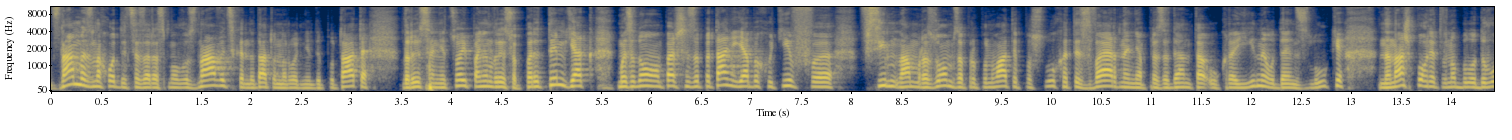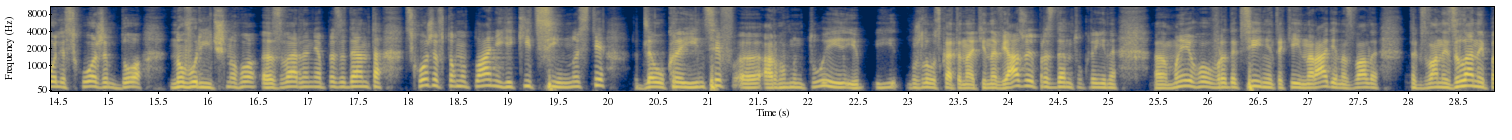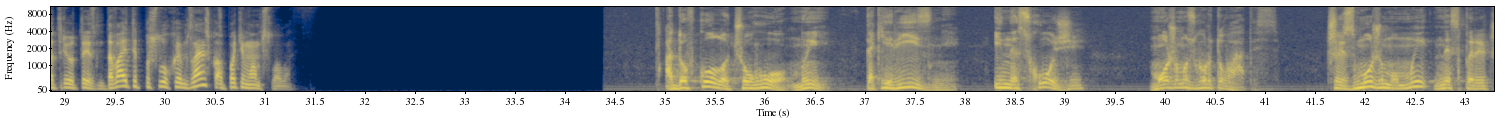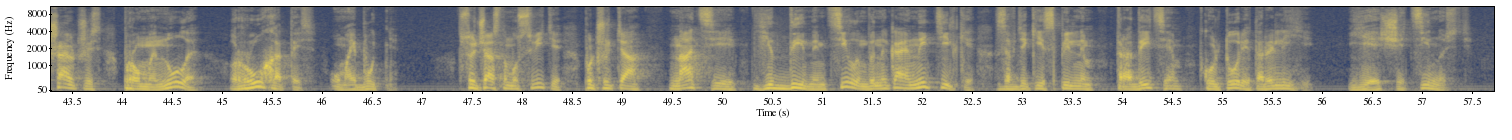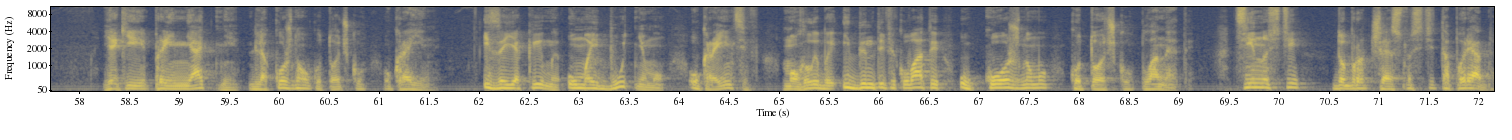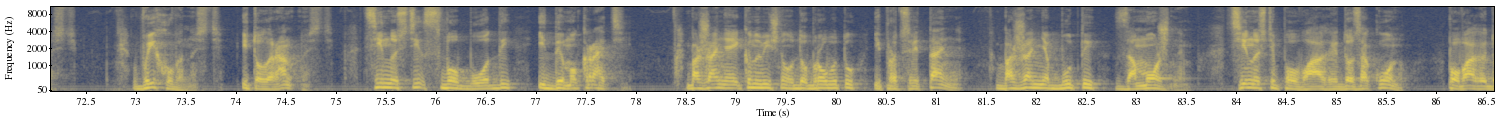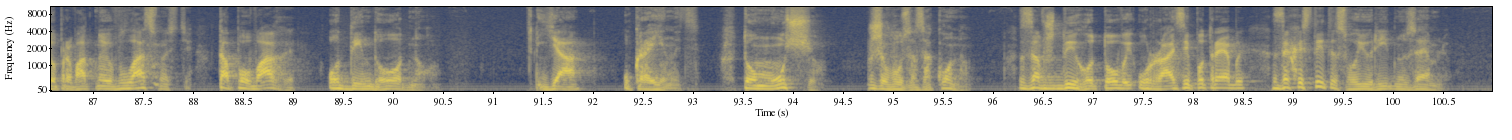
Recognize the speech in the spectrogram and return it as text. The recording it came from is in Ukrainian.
З нами знаходиться зараз мовознавець, кандидат у народні депутати Лариса Ніцой. Пані Ларисо, перед тим як ми задамо перше запитання, я би хотів е, всім нам разом запропонувати послухати звернення президента України у день злуки. На наш погляд, воно було доволі схожим до новорічного е, звернення президента, схоже в тому плані, які цінності для українців е, аргументує і, і можливо сказати, навіть і нав'язує президент України. Ми його в редакційній такій нараді назвали так званий зелений патріотизм. Давайте послухаємо Зеленського, а потім вам слово. А довкола чого ми, такі різні і не схожі, можемо згуртуватись? Чи зможемо ми, не сперечаючись про минуле, рухатись у майбутнє? В сучасному світі почуття нації єдиним цілим виникає не тільки завдяки спільним традиціям, культурі та релігії, є ще цінності які прийнятні для кожного куточку України, і за якими у майбутньому українців могли би ідентифікувати у кожному куточку планети. Цінності доброчесності та порядності, вихованості і толерантності, цінності свободи і демократії, бажання економічного добробуту і процвітання, бажання бути заможним, цінності поваги до закону, поваги до приватної власності та поваги один до одного. Я українець, тому що живу за законом, завжди готовий у разі потреби захистити свою рідну землю.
